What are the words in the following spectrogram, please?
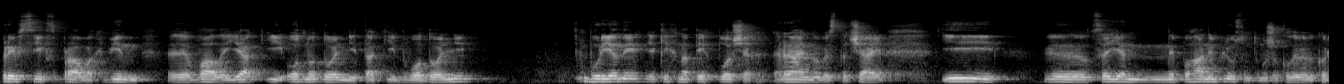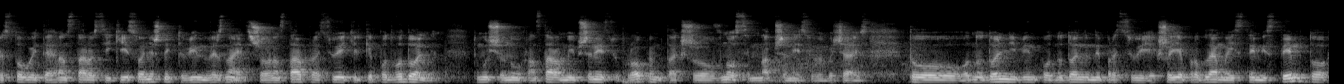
При всіх справах він е, валить як і однодольні, так і дводольні бур'яни, яких на тих площах реально вистачає. І це є непоганим плюсом, тому що коли ви використовуєте Гранстар який соняшник, то він ви ж знаєте, що Гранстар працює тільки подводольним, тому що ну Гранстаром ми і пшеницю кропимо, так що вносимо на пшеницю, вибачаюсь. То однодольні він по однодольним не працює. Якщо є проблема із тим і з тим, то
